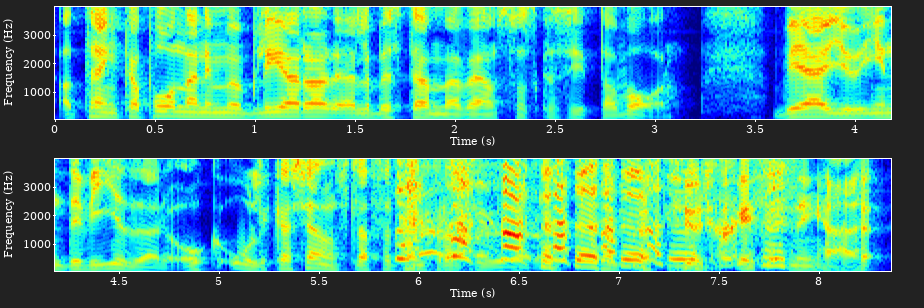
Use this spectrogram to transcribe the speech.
Att tänka på när ni möblerar eller bestämmer vem som ska sitta var. Vi är ju individer och olika känsla för temperaturer och temperaturskiftningar.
